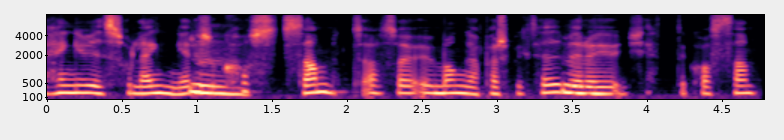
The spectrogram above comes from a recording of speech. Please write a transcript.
Det hänger i så länge, det är så Mm. kostsamt. Alltså ur många perspektiv är det Mm. ju jättekostsamt.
